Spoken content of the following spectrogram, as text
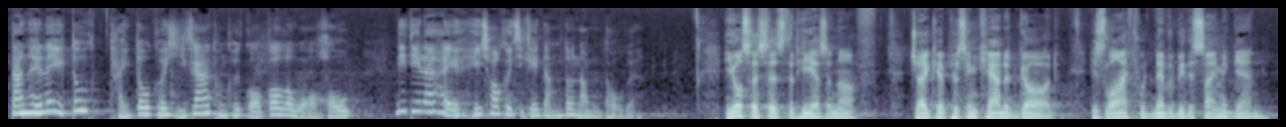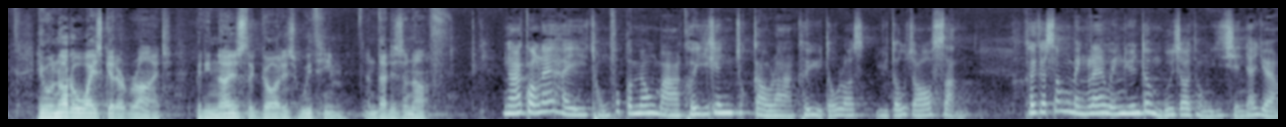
但係咧亦都提到佢而家同佢哥哥嘅和好，呢啲咧係起初佢自己諗都諗唔到嘅。 He also says that he has enough. Jacob has encountered God. His life would never be the same again. He will not always get it right, but he knows that God is with him, and that is enough. 雅各咧係重複咁樣話，佢已經足夠啦，佢遇到咗遇到咗神，佢嘅生命咧永遠都唔會再同以前一樣。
